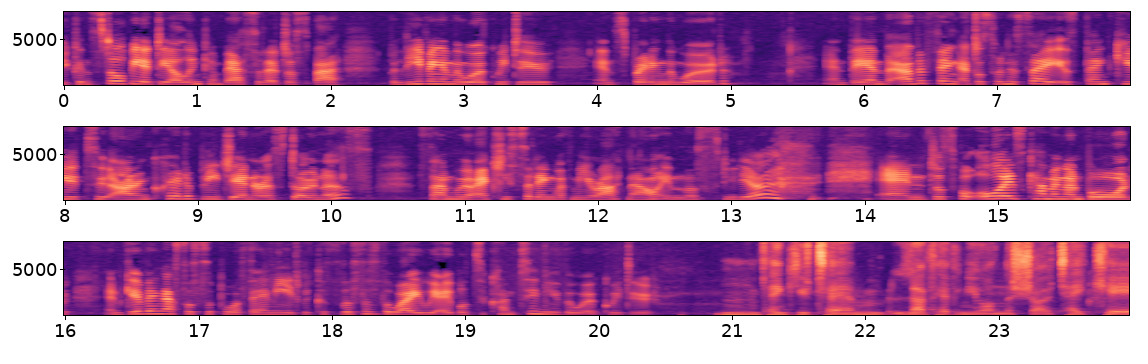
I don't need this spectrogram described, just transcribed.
you can still be a DL Link ambassador just by believing in the work we do and spreading the word. And then the other thing I just want to say is thank you to our incredibly generous donors some who are actually sitting with me right now in the studio, and just for always coming on board and giving us the support they need because this is the way we're able to continue the work we do. Mm, thank you, Tam. Love having you on the show. Take care.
